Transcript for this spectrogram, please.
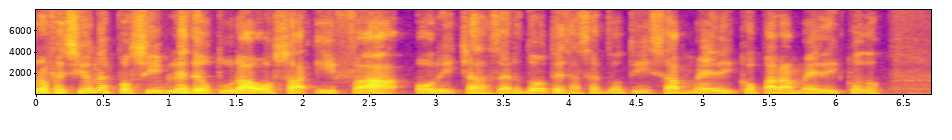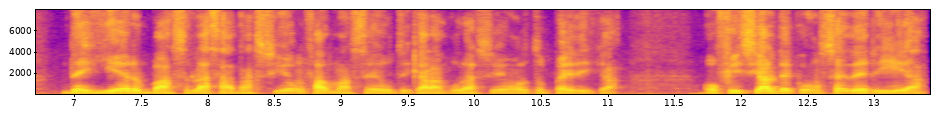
Profesiones posibles de Otura Osa, IFA, Oricha, sacerdote, sacerdotisa, médico, paramédico de hierbas, la sanación farmacéutica, la curación ortopédica, oficial de concedería,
